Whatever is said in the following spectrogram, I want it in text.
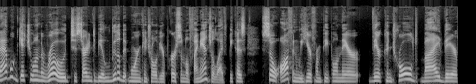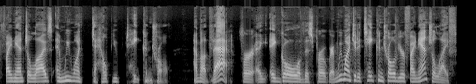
that will get you on the road to starting to be a little bit more in control of your personal financial life because so often we hear from people and they're they're controlled by their financial lives and we want to help you take control. How about that for a, a goal of this program? We want you to take control of your financial life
